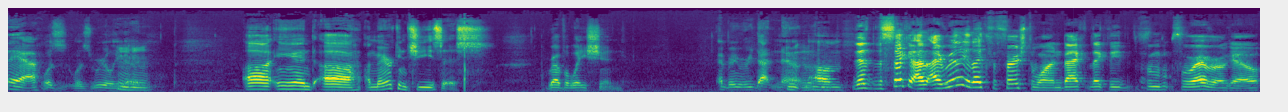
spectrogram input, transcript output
Yeah. was was really Mhm. good. Uh, and uh, American Jesus, Revelation. Everybody read that note. Mm-mm. Um, The the second, I, I really like the first one back like the from forever ago,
